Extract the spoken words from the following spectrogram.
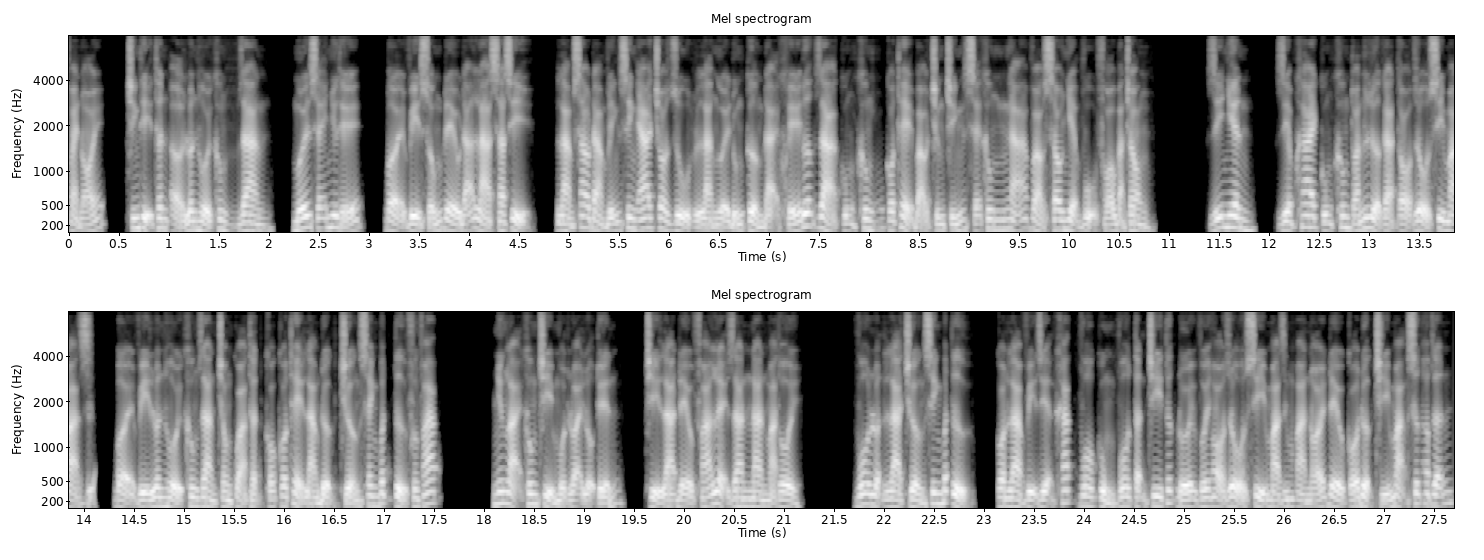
phải nói, chính thị thân ở luân hồi không gian mới sẽ như thế bởi vì sống đều đã là xa xỉ, làm sao đàm vĩnh sinh a cho dù là người đúng cường đại khế ước giả cũng không có thể bảo chứng chính sẽ không ngã vào sau nhiệm vụ phó bản trong. Dĩ nhiên, diệp khai cũng không toán lừa gạt tỏ rổ xi mà bởi vì luân hồi không gian trong quả thật có có thể làm được trường sanh bất tử phương pháp. Nhưng lại không chỉ một loại lộ tuyến, chỉ là đều phá lệ gian nan mà thôi. Vô luận là trường sinh bất tử, còn là vị diện khác vô cùng vô tận chi thức đối với họ rổ xì mà mà nói đều có được trí mạng sức hấp dẫn.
